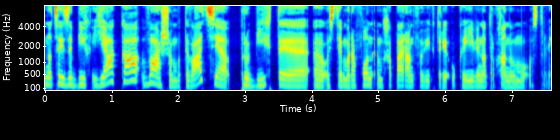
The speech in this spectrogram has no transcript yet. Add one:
на цей забіг. Яка ваша мотивація пробігти е, ось цей марафон МХП Run for Victory у Києві на Трухановому острові?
